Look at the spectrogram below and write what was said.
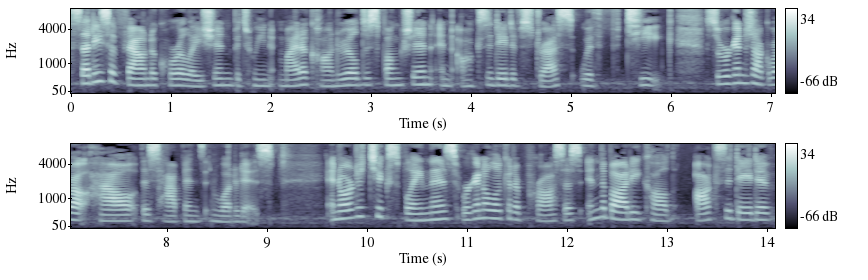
Studies have found a correlation between mitochondrial dysfunction and oxidative stress with fatigue. So, we're going to talk about how this happens and what it is. In order to explain this, we're going to look at a process in the body called oxidative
